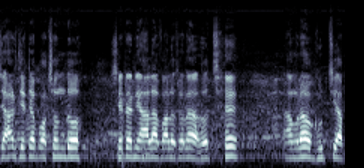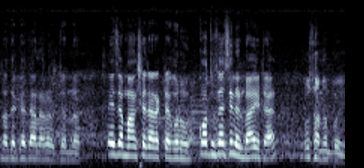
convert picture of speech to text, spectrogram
যার যেটা পছন্দ সেটা নিয়ে আলাপ আলোচনা হচ্ছে। আমরাও ঘুরছি আপনাদেরকে জানানোর জন্য। এই যে মাংসের আর একটা গরু কত চাইছিলেন ভাই এটা? পঁচানব্বই।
